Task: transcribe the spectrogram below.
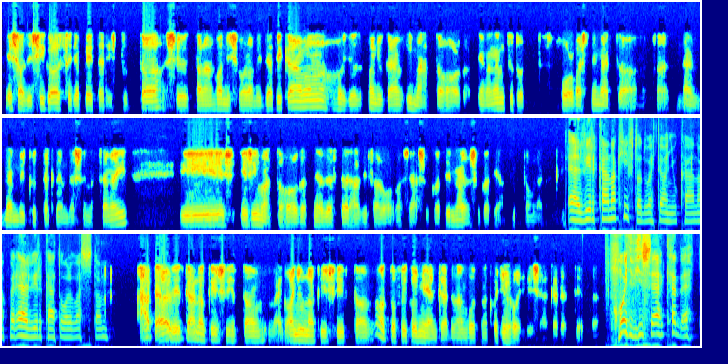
és az is igaz, hogy a Péter is tudta, sőt, talán van is valami dedikálva, hogy az anyukám imádta hallgatni, mert nem tudott olvasni, mert a, a, nem, nem működtek rendesen a szemei, és, és imádta hallgatni az Eszterházi felolvasásokat. Én nagyon sokat játszottam le. Elvirkának hívtad, vagy te anyukának? Mert Elvirkát olvastam. Hát Elvirkának is hívtam, meg anyunak is hívtam. Attól függ, hogy milyen kedvem volt, meg hogy ő hogy viselkedett éppen. Hogy viselkedett?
